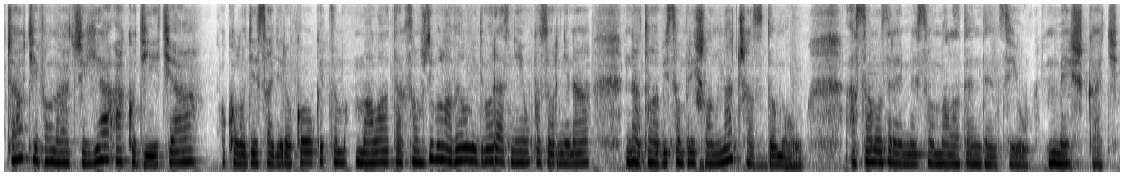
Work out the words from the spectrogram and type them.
Čaute vlnáči, ja ako dieťa, okolo 10 rokov, keď som mala, tak som vždy bola veľmi dôrazne upozornená na to, aby som prišla na čas domov. A samozrejme som mala tendenciu meškať.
